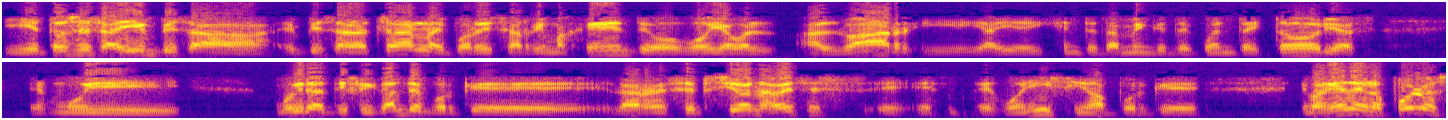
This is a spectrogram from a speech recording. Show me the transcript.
y entonces ahí empieza empieza la charla y por ahí se arrima gente o voy al, al bar y ahí hay gente también que te cuenta historias. Es muy muy gratificante porque la recepción a veces eh, es, es buenísima porque imagínate en los pueblos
